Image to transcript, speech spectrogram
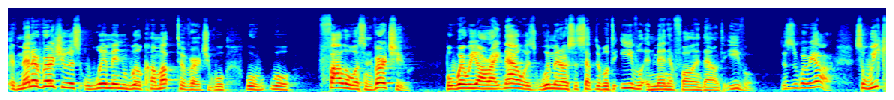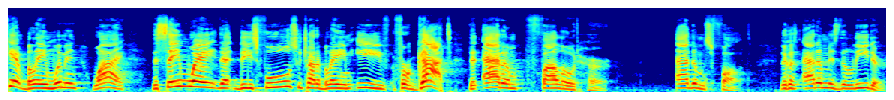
if men are virtuous, women will come up to virtue, will, will, will follow us in virtue. But where we are right now is women are susceptible to evil and men have fallen down to evil. This is where we are. So we can't blame women. Why? The same way that these fools who try to blame Eve forgot that Adam followed her. Adam's fault because Adam is the leader.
